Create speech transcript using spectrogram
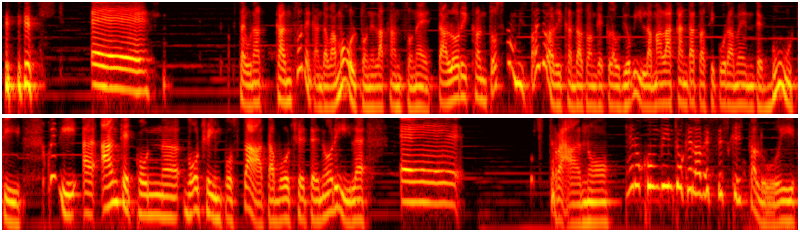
e questa è una canzone che andava molto nella canzonetta. Lo ricantò, se non mi sbaglio, l'ha ricantato anche Claudio Villa, ma l'ha cantata sicuramente Buti. Quindi eh, anche con voce impostata, voce tenorile. E strano, ero convinto che l'avesse scritta lui.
